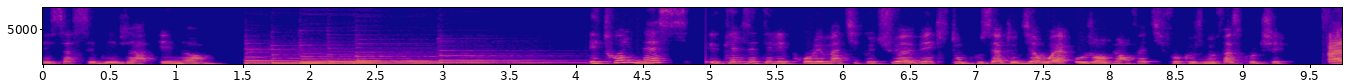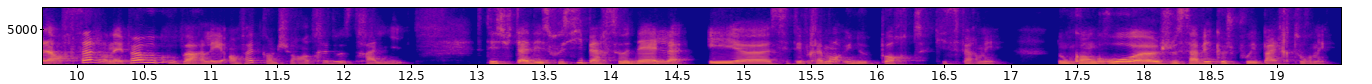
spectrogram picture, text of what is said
Et ça, c'est déjà énorme. Et toi, Inès, quelles étaient les problématiques que tu avais qui t'ont poussé à te dire, ouais, aujourd'hui, en fait, il faut que je me fasse coacher? Alors, ça, j'en ai pas beaucoup parlé. En fait, quand je suis rentrée d'Australie, c'était suite à des soucis personnels et euh, c'était vraiment une porte qui se fermait. Donc, en gros, euh, je savais que je pouvais pas y retourner.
